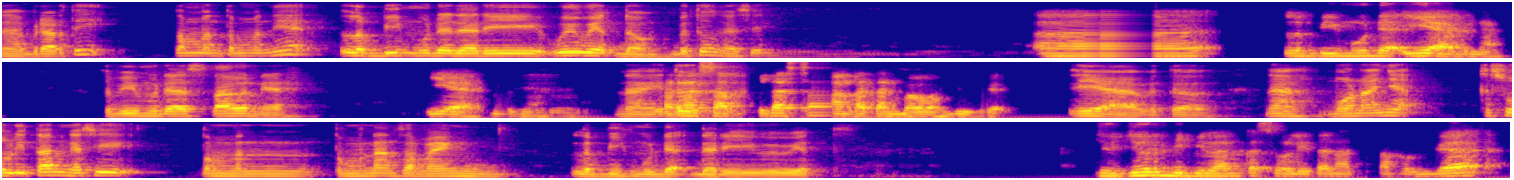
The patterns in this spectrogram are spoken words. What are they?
Nah, berarti teman-temannya lebih muda dari Wiwit dong, betul nggak sih? Eh, lebih muda, iya benar. Lebih muda setahun ya? Iya, benar. benar. Nah, itu Karena kita seangkatan bawah juga. iya betul. Nah, mau nanya kesulitan nggak sih temen temenan sama yang lebih muda dari Wiwit? Jujur dibilang kesulitan atau enggak,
